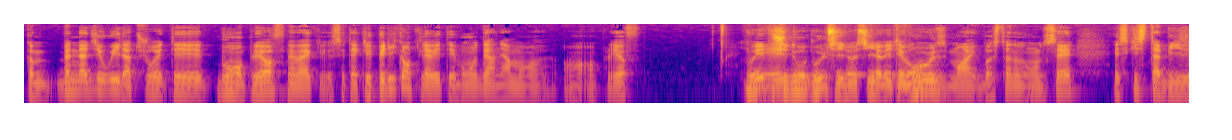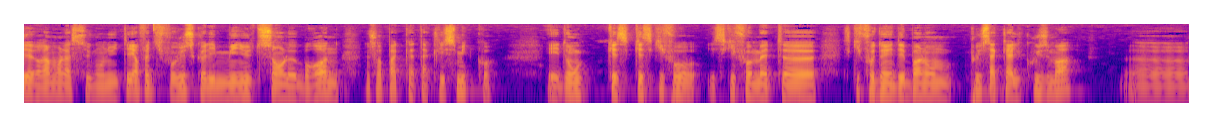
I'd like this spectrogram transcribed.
comme Ben l'a dit, oui, il a toujours été bon en playoff, même avec c'était avec les Pélicans qu'il avait été bon dernièrement euh, en, en playoff. Oui, et puis chez nous au Bulls, il aussi, il avait été bon. Bulls, moi avec Boston, on le sait. Est-ce qu'il stabilisait vraiment la seconde unité? En fait, il faut juste que les minutes sans LeBron ne soient pas cataclysmiques, quoi. Et donc, qu'est-ce qu'est-ce qu'il faut? Est-ce qu'il faut mettre euh, Est-ce qu'il faut donner des ballons plus à Kyle euh,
